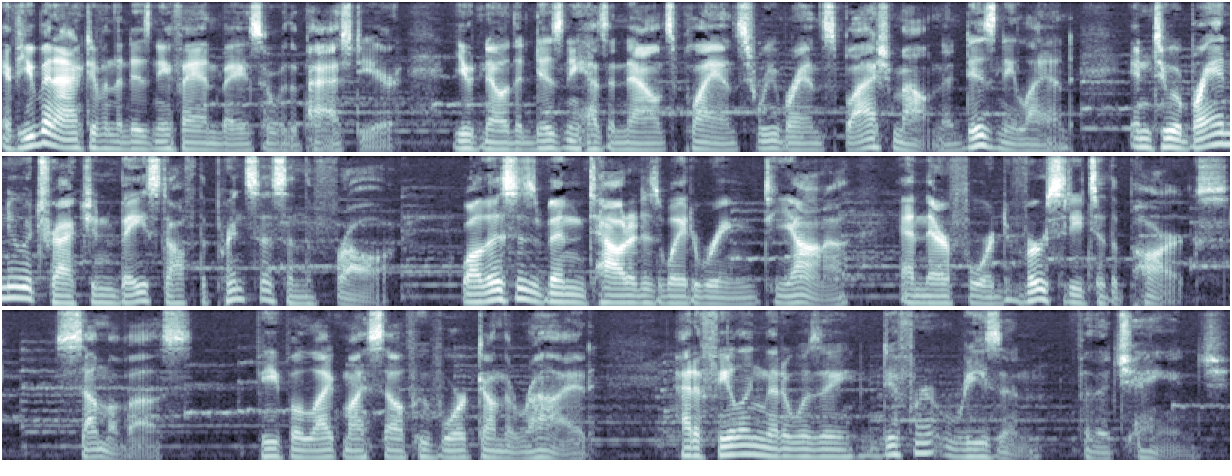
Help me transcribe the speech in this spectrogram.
If you've been active in the Disney fan base over the past year, you'd know that Disney has announced plans to rebrand Splash Mountain at Disneyland into a brand new attraction based off The Princess and the Frog. While this has been touted as a way to bring Tiana and therefore diversity to the parks, some of us, people like myself who've worked on the ride, had a feeling that it was a different reason for the change.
